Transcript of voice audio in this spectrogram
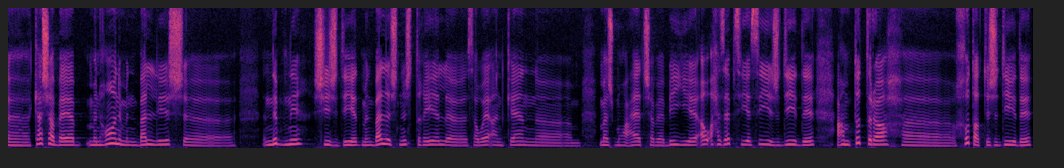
آه، كشباب من هون بنبلش آه، نبني شيء جديد بنبلش نشتغل آه، سواء كان مجموعات شبابية أو أحزاب سياسية جديدة عم تطرح خطط جديدة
